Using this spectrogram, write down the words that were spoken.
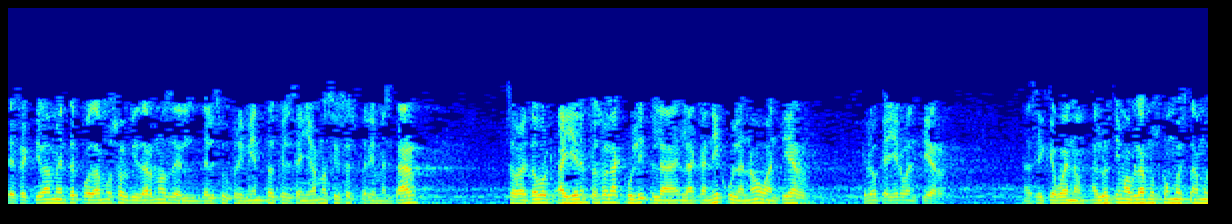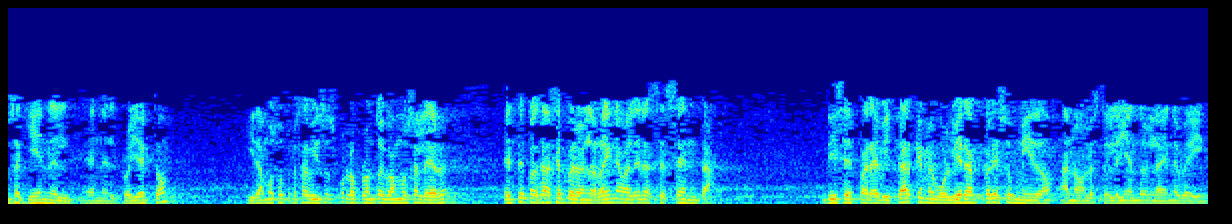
efectivamente podamos olvidarnos del, sufrimiento que el Señor nos hizo experimentar. Sobre todo porque ayer empezó la, la, canícula, ¿no? O antier. Creo que ayer o antier. Así que bueno, al último hablamos cómo estamos aquí en el, en el proyecto y damos otros avisos por lo pronto y vamos a leer este pasaje, pero en la Reina Valera 60. Dice, para evitar que me volviera presumido, ah no, lo estoy leyendo en la NBI,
